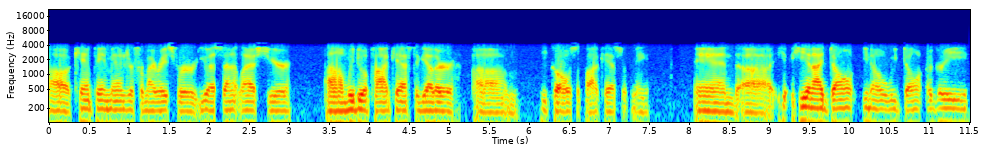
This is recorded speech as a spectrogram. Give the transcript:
uh, campaign manager for my race for U.S. Senate last year. Um, we do a podcast together. Um, he co-hosts a podcast with me, and uh, he, he and I don't, you know, we don't agree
